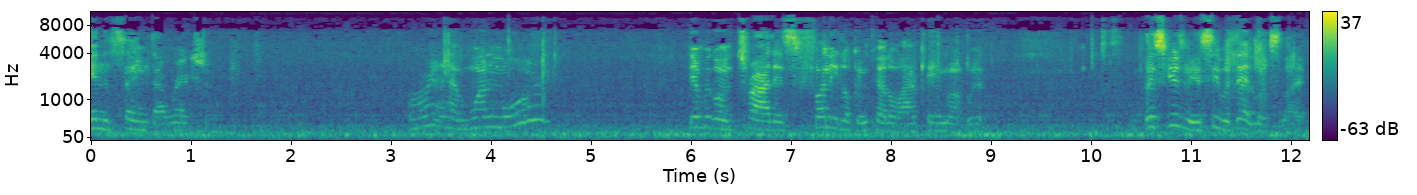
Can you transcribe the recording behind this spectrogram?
in the same direction. Alright, I have one more. Then we're going to try this funny looking petal I came up with. Excuse me, and see what that looks like.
